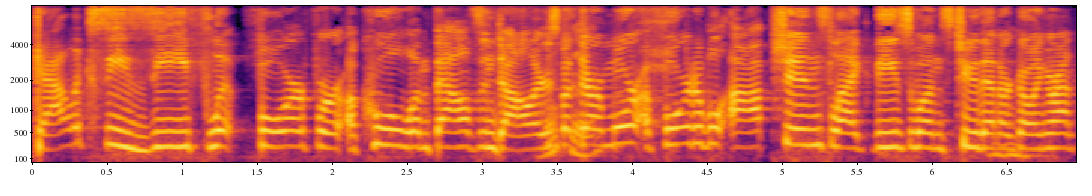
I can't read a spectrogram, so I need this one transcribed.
Galaxy Z Flip 4 for a cool $1,000, but there are more affordable options like these ones too that are going around.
